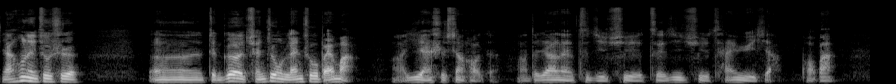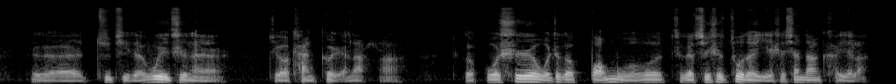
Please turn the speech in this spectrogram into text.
然后呢，就是嗯，整个权重蓝筹白马啊，依然是向好的啊，大家呢自己去择机去参与一下，好吧？这个具体的位置呢，就要看个人了啊。这个国师，我这个保姆，这个其实做的也是相当可以了。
